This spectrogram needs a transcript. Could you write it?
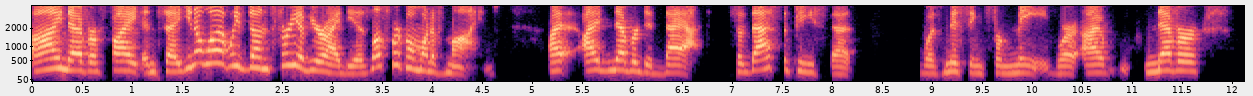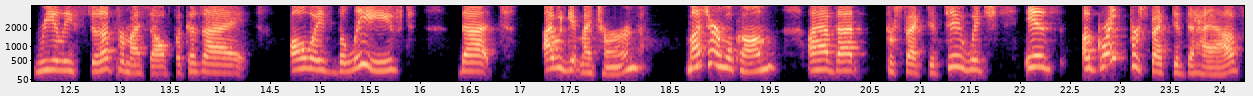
I never fight and say, you know what? We've done three of your ideas. Let's work on one of mine. I, I never did that. So that's the piece that was missing for me, where I never really stood up for myself because I always believed that I would get my turn. My turn will come. I have that perspective too, which is a great perspective to have.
